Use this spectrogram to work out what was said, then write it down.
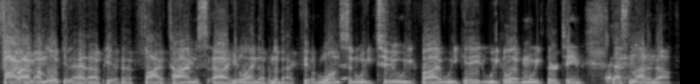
Five. I'm, I'm looking at uh, PFF. Five times uh, he lined up in the backfield. Once in week two, week five, week eight, week eleven, week thirteen. That's not enough.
